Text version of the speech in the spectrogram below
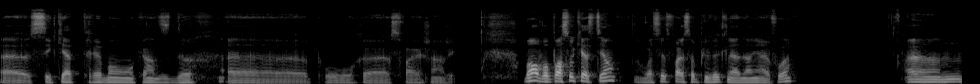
Euh, c'est quatre très bons candidats pour se faire échanger. Bon, on va passer aux questions. On va essayer de faire ça plus vite que la dernière fois. Euh,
